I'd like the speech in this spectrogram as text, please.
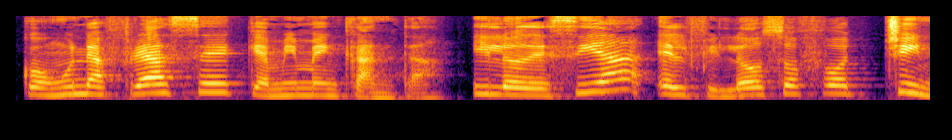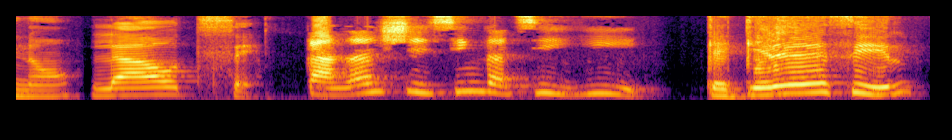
con una frase que a mí me encanta y lo decía el filósofo chino Lao Tse. Que quiere decir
